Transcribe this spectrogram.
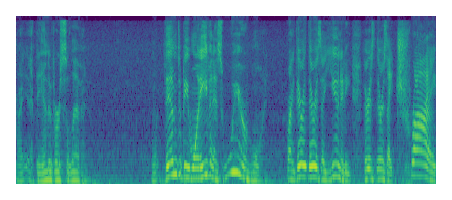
Right? At the end of verse 11. I want them to be one even as we're one. Right? There, there is a unity. There is, there is a tri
